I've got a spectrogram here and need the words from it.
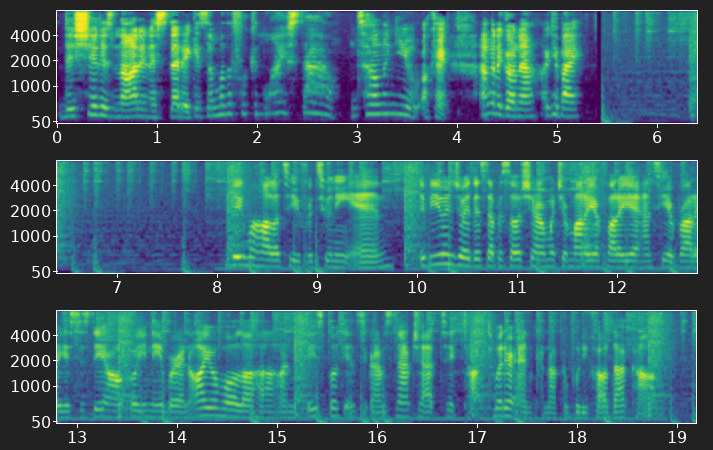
this shit is not an aesthetic. It's a motherfucking lifestyle. I'm telling you. Okay, I'm gonna go now. Okay, bye. Big mahalo to you for tuning in. If you enjoyed this episode, share them with your mother, your father, your auntie, your brother, your sister, your uncle, your neighbor, and all your whole on Facebook, Instagram, Snapchat, TikTok, Twitter, and KanakaPudiCall.com.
